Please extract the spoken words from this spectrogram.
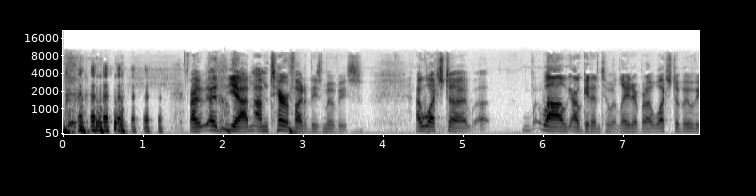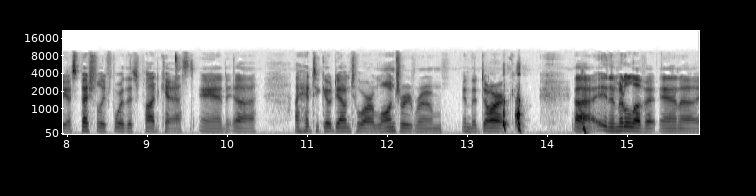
I, I, yeah, I'm, I'm terrified of these movies. I watched, uh, uh, well, I'll, I'll, get into it later, but I watched a movie especially for this podcast, and uh, I had to go down to our laundry room in the dark. Uh, in the middle of it, and uh,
